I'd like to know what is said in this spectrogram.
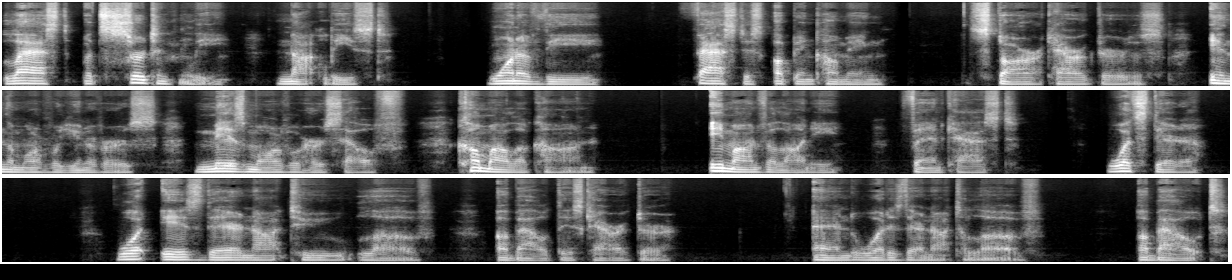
last but certainly not least, one of the fastest up and coming star characters in the Marvel Universe, Ms. Marvel herself, Kamala Khan, Iman Vellani fan cast. What's there to, what is there not to love about this character? And what is there not to love about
